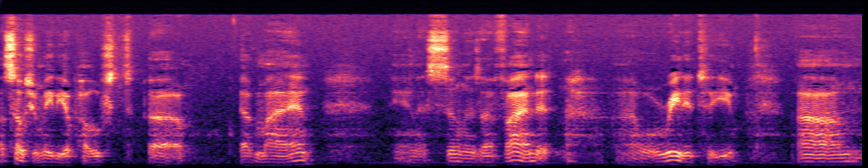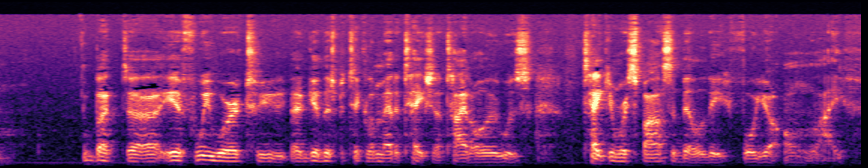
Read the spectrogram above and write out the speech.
a social media post uh, of mine. And as soon as I find it, I will read it to you. Um, but uh, if we were to uh, give this particular meditation a title, it was Taking Responsibility for Your Own Life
